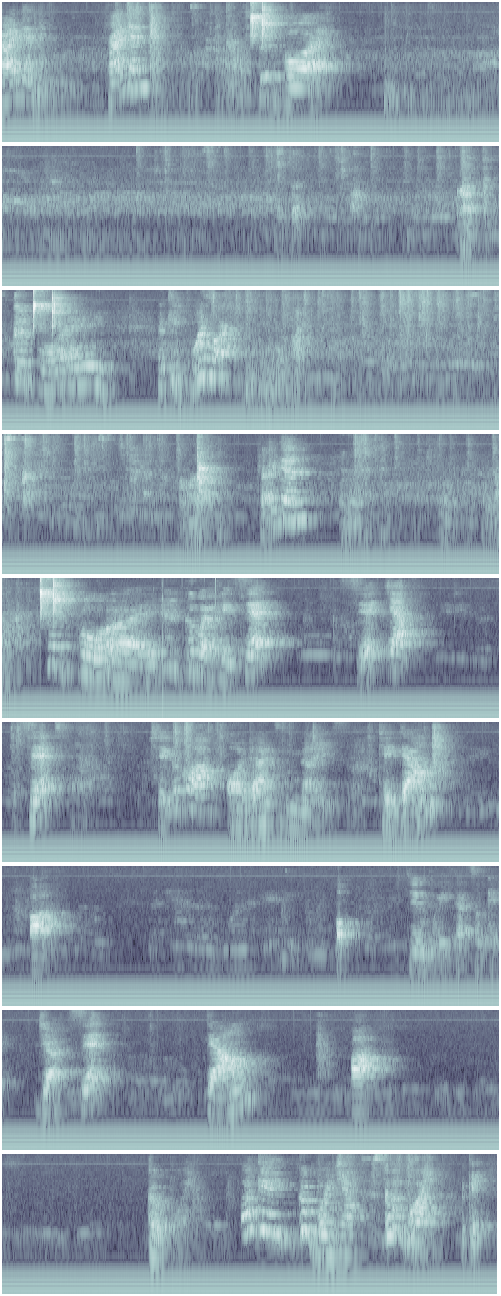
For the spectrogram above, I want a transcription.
try again. Try again. Good boy. Good boy. Okay, one more. Try again. Good boy. Good boy. Okay, sit. Sit, Geoff. Sit. Take a claw. Oh, that's nice. Take down. Up. Oh, didn't wait. That's okay. Geoff, sit. Down. Up. Good boy. Okay, good boy, Geoff. Good boy. Okay,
